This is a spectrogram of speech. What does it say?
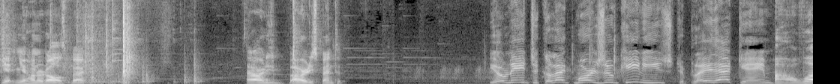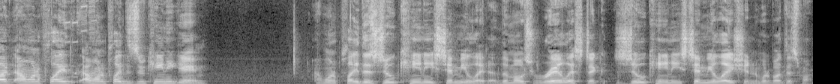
Getting your hundred dollars back. I already I already spent it. You'll need to collect more zucchinis to play that game. Oh what? I wanna play I wanna play the zucchini game. I wanna play the zucchini simulator, the most realistic zucchini simulation. What about this one?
